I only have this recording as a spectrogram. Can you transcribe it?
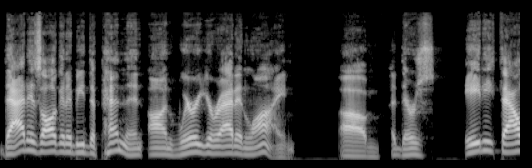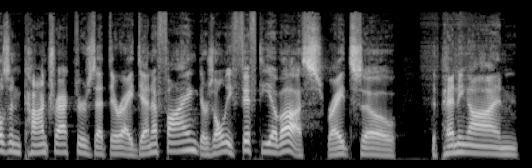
that is all going to be dependent on where you're at in line. Um, there's 80,000 contractors that they're identifying. There's only 50 of us, right? So depending on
